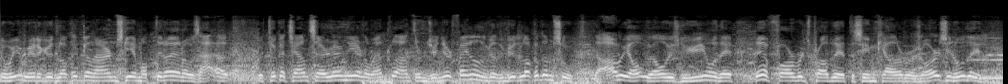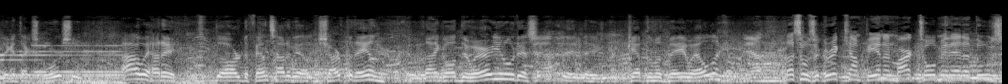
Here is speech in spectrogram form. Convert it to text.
we, we had a good look at Glenarm's game up to now, and I was at, uh, we took a chance earlier in the year and I went to Antrim Junior final and got a good look at them. So nah, we, we always knew, you know, they they have forwards probably at the same calibre as ours. You know, they they can So ah, we had a, our defence had to be sharp today, and thank God they were. You know, they, they, they kept them at bay well. Like. Yeah, this was a great campaign, and Mark told me there that those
